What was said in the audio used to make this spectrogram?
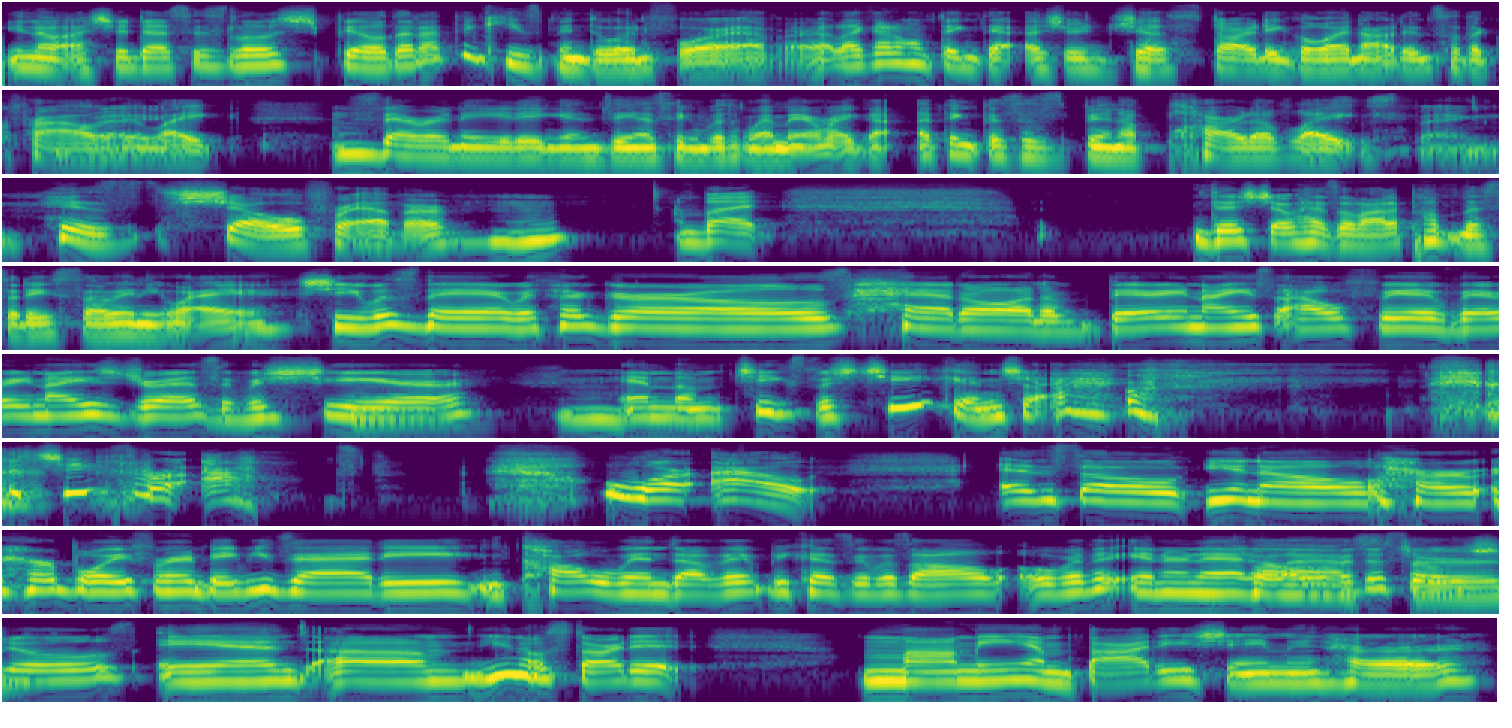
You know, Usher does his little spiel that I think he's been doing forever. Like, I don't think that Usher just started going out into the crowd and Right. like Mhm. serenading and dancing with women, right? I think this has been a part of like his show forever. Mhm. But this show has a lot of publicity. So, anyway, she was there with her girls, had on a very nice outfit, very nice dress. It was sheer, Mhm. and them cheeks was cheeking, the cheeks were out, were out. And so, you know, her her boyfriend, baby daddy, caught wind of it because it was all over the internet, all over the socials, and um, you know, started mommy and body shaming her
